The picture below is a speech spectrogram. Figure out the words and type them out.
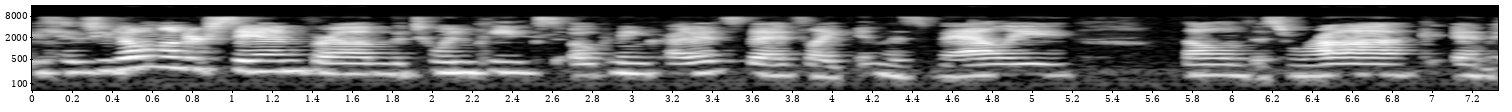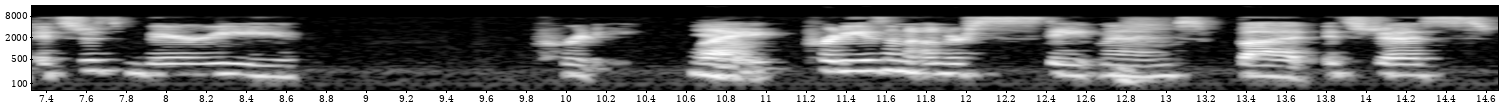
because you don't understand from the Twin Peaks opening credits that it's like in this valley all of this rock, and it's just very pretty. Like, pretty is an understatement, but it's just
